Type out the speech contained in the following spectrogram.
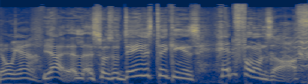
Oh yeah. Yeah. So so Dave is taking his headphones off.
